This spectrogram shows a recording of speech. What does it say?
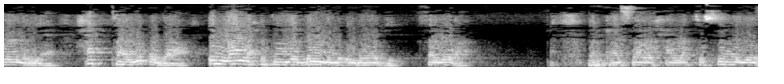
yeelayaa xataa yuqdaa ilaa la xukmiyo bayna alcibaadi fa yura markaasaa waxaa la tusinayaa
